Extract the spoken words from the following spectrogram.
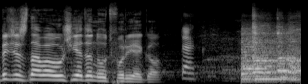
będziesz znała już jeden utwór jego. tak.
